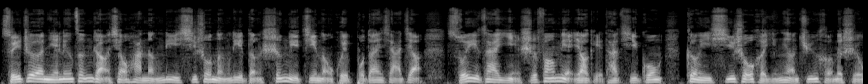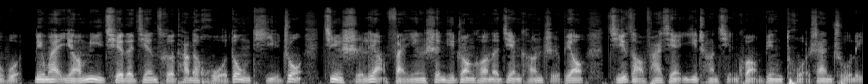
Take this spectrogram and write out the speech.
随着年龄增长，消化能力、吸收能力等生理机能会不断下降，所以在饮食方面要给它提供更易吸收和营养均衡的食物。另外，也要密切的监测它的活动。体重、进食量反映身体状况的健康指标，及早发现异常情况并妥善处理。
